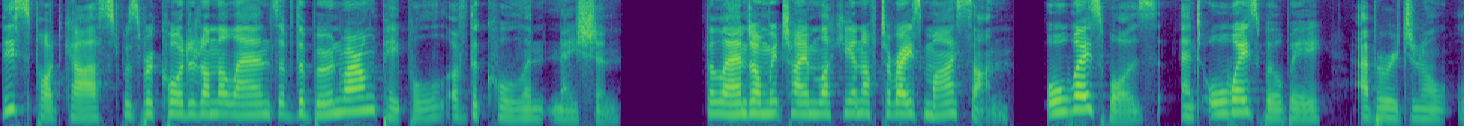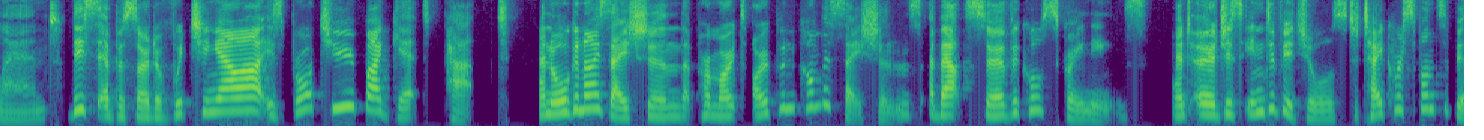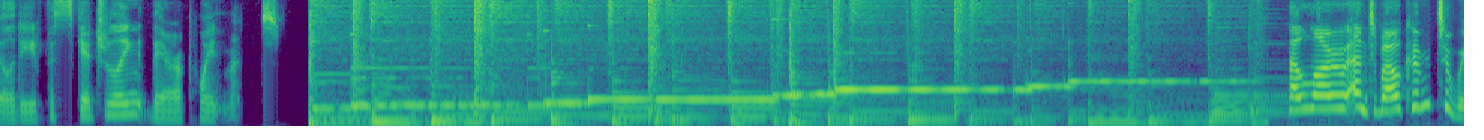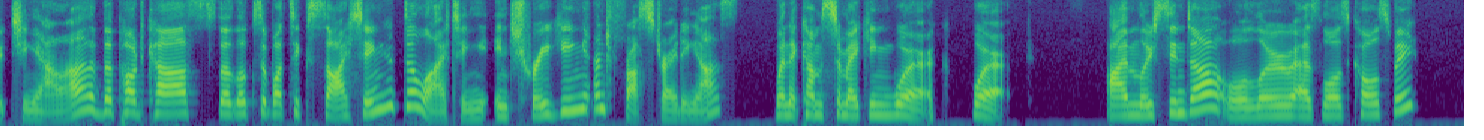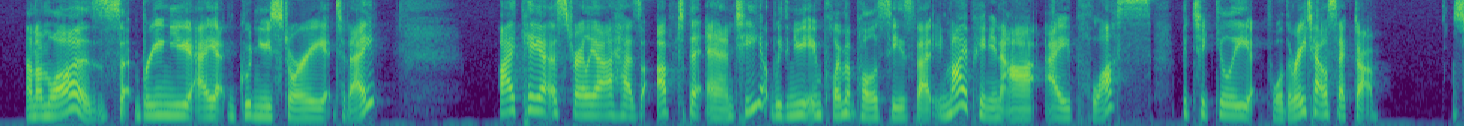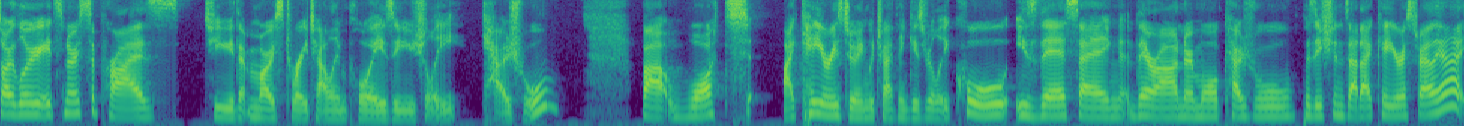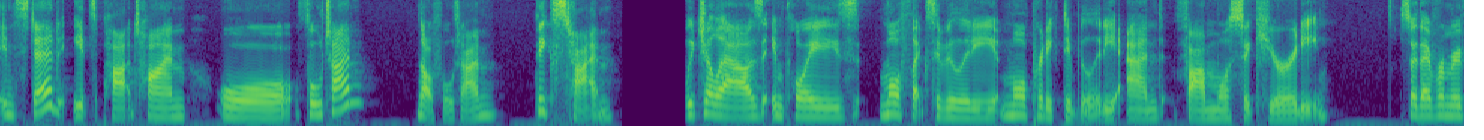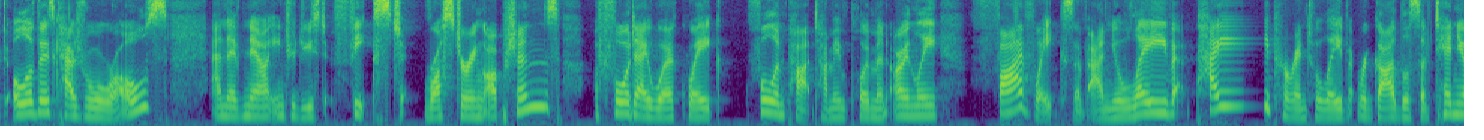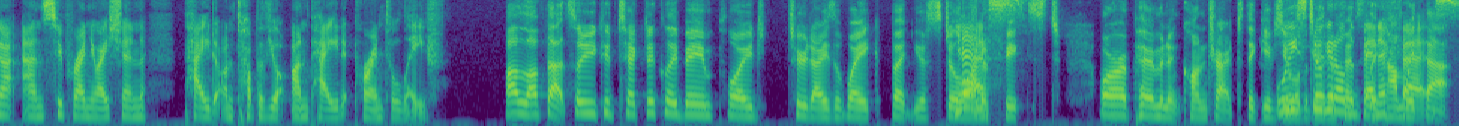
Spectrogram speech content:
This podcast was recorded on the lands of the Boonwurrung people of the Kulin Nation. The land on which I am lucky enough to raise my son always was and always will be Aboriginal land. This episode of Witching Hour is brought to you by Get Papped, an organisation that promotes open conversations about cervical screenings and urges individuals to take responsibility for scheduling their appointment. Hello and welcome to Witching Hour, the podcast that looks at what's exciting, delighting, intriguing, and frustrating us when it comes to making work work. I'm Lucinda, or Lou as Loz calls me. And I'm Loz, bringing you a good news story today. IKEA Australia has upped the ante with new employment policies that, in my opinion, are A plus, particularly for the retail sector. So, Lou, it's no surprise to you that most retail employees are usually casual. But what IKEA is doing, which I think is really cool, is they're saying there are no more casual positions at IKEA Australia. Instead, it's part time or full time, not full time, fixed time, which allows employees more flexibility, more predictability, and far more security. So they've removed all of those casual roles and they've now introduced fixed rostering options, a four day work week, full and part time employment only, five weeks of annual leave, paid parental leave, regardless of tenure, and superannuation paid on top of your unpaid parental leave. I love that. So you could technically be employed two days a week, but you're still yes. on a fixed or a permanent contract that gives you all the, benefits all the benefits that come with that.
